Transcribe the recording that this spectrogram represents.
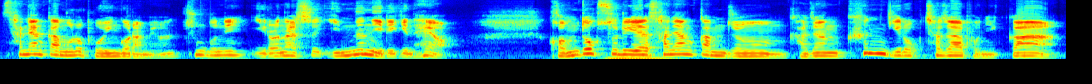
사냥감으로 보인 거라면 충분히 일어날 수 있는 일이긴 해요. 검독수리의 사냥감 중 가장 큰 기록 찾아보니까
